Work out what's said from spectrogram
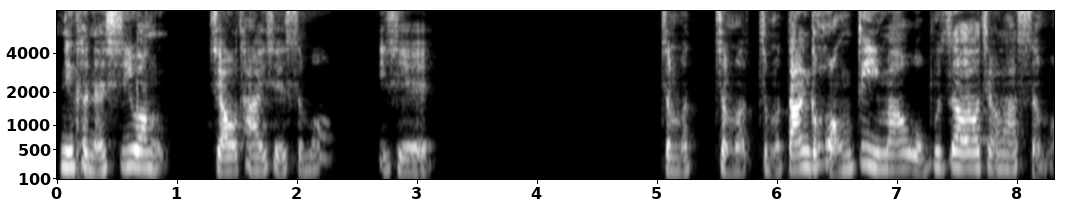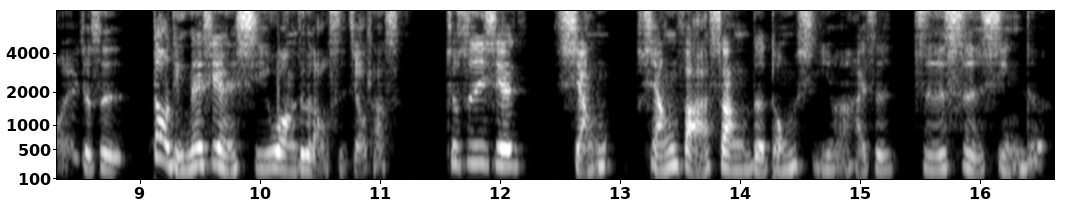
你可能希望教他一些什么？一些怎么怎么怎么当一个皇帝吗？我不知道要教他什么。诶就是到底那些人希望这个老师教他什么？就是一些想想法上的东西吗？还是知识性的？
